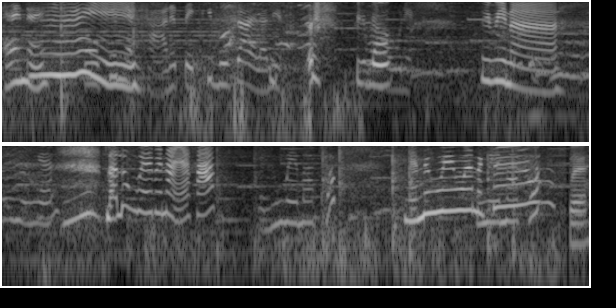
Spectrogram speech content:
ใช่ไหมโตขึ้นเนี่ยขาเนี่ยติดพี่บุ๊กได้แล้วเนี่ย พี่บุ๊กเราเนี่ยพี่พีนาอย่างเงี้ยแล้วลุงเวย์ไปไหนอะครับเห็นลุงเมย์มาครับเห็นลุงเวย์มานะคลุงเวย์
